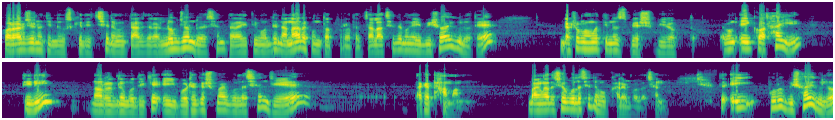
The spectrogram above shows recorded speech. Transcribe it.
করার জন্য তিনি উস্কে দিচ্ছেন এবং তার যারা লোকজন রয়েছেন, তারা ইতিমধ্যে নানা রকম তৎপরতা চালাচ্ছেন এবং এই বিষয়গুলোতে ডক্টর মোহাম্মদ ইনুস বেশ বিরক্ত। এবং এই কথাই তিনি নরেন্দ্র মোদীকে এই বৈঠকের সময় বলেছেন যে, তাকে থামান। বাংলাদেশেও বলেছেন এবং ওখানে বলেছেন। তো এই পুরো বিষয়গুলো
